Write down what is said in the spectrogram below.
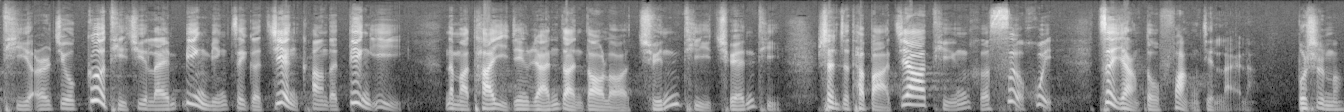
体而就个体去来命名这个健康的定义，那么它已经延展到了群体、全体，甚至他把家庭和社会这样都放进来了，不是吗？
